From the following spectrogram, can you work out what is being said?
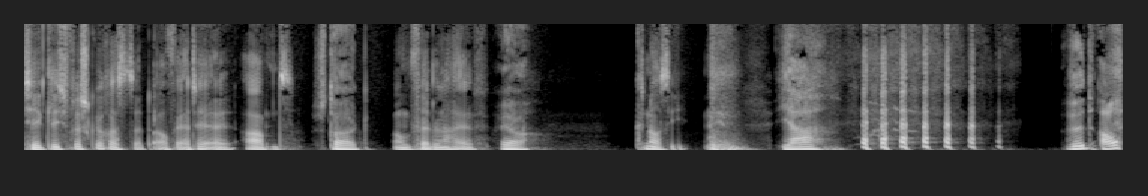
täglich frisch geröstet auf RTL, abends Stark. um Viertel nach elf. Ja. Knossi. Ja. Wird auch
